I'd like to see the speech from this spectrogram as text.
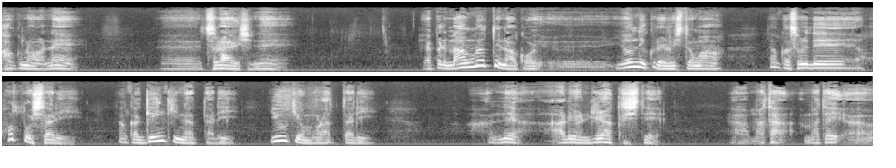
書くのはね、えー辛いしね、やっぱり漫画っていうのはこう、えー読んでくれる人が、なんかそれでホッとしたり、なんか元気になったり、勇気をもらったり、ね、あるいはリラックスして、あまた、また、あ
